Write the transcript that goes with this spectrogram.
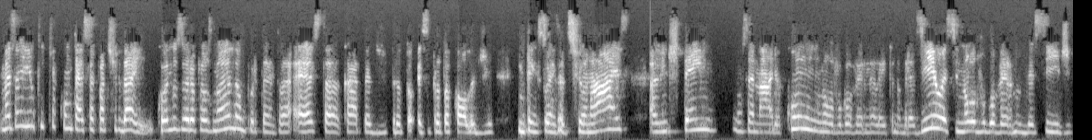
Mas aí o que, que acontece a partir daí? Quando os europeus mandam, portanto, esta carta de esse protocolo de intenções adicionais, a gente tem um cenário com um novo governo eleito no Brasil, esse novo governo decide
